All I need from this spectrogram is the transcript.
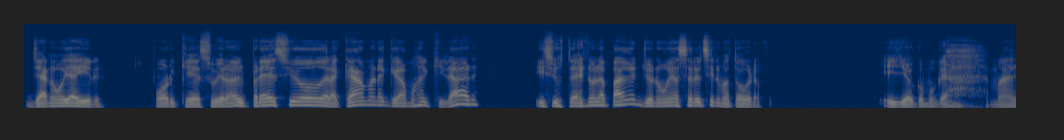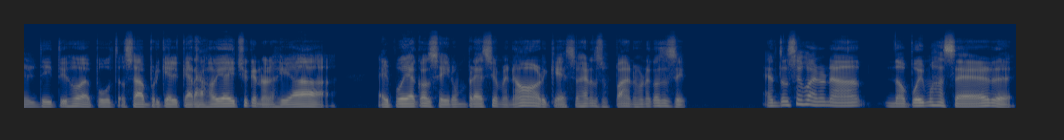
ya no voy a ir porque subieron el precio de la cámara que vamos a alquilar y si ustedes no la pagan, yo no voy a ser el cinematógrafo. Y yo como que, ah, maldito hijo de puta, o sea, porque el carajo había dicho que no los iba, él podía conseguir un precio menor, que esos eran sus panos, una cosa así. Entonces, bueno, nada, no pudimos hacer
